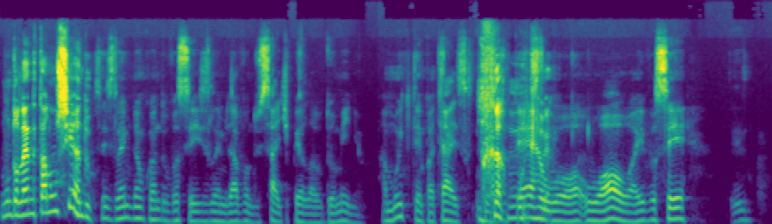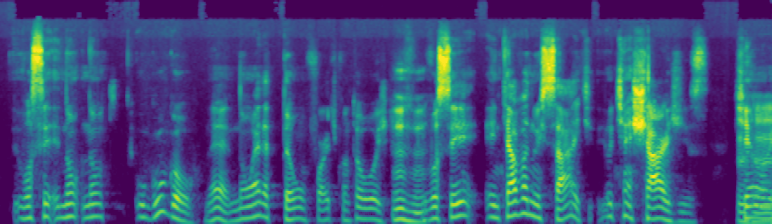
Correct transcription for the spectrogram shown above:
Mundo online está anunciando. Vocês lembram quando vocês lembravam do site pelo domínio? Há muito tempo atrás? Muito Terra, tempo. o UOL, aí você... Você não, não... O Google, né, não era tão forte quanto é hoje. E Uhum. você entrava no site, eu tinha charges, tinha Uhum. um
